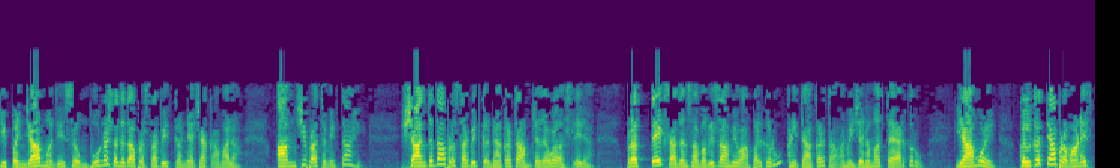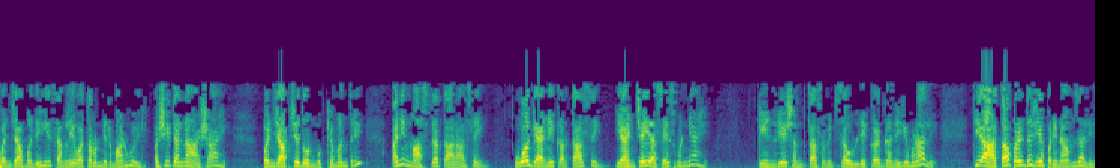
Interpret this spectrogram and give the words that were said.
की पंजाबमध्ये संपूर्ण शांतता प्रस्थापित करण्याच्या कामाला आमची प्राथमिकता आहे. शांतता प्रस्थापित करण्याकरता आमच्याजवळ असलेल्या प्रत्येक साधनसामग्रीचा आम्ही वापर करू आणि त्याकरता आम्ही जनमत तयार करू. यामुळे कलकत्त्याप्रमाणेच पंजाबमध्येही चांगले वातावरण निर्माण होईल अशी त्यांना आशा आहे. पंजाबचे दोन मुख्यमंत्री आणि मास्टर तारा सिंग व ज्ञानी करतार सिंग यांचेही असेच म्हणणे आहे. केंद्रीय शांतता समितीचा उल्लेख करत गांधीजी म्हणाले की आतापर्यंत जे परिणाम झाले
